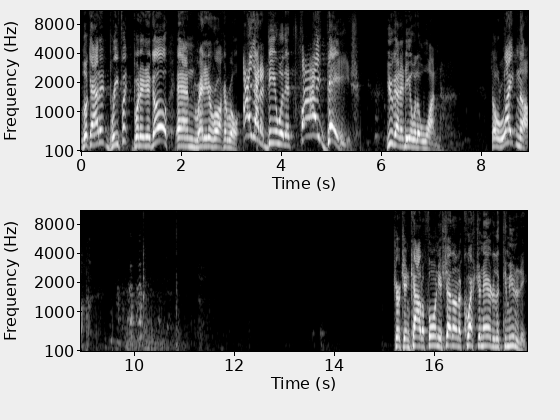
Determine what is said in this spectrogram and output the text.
look at it, brief it, put it to go, and ready to rock and roll. I got to deal with it five days. You got to deal with it one. So lighten up. Church in California sent on a questionnaire to the community.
